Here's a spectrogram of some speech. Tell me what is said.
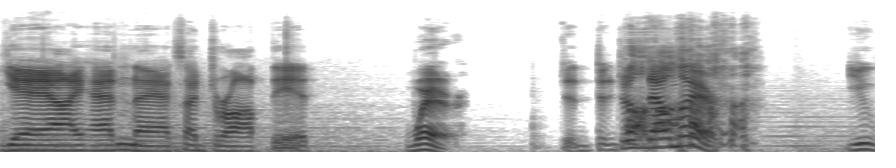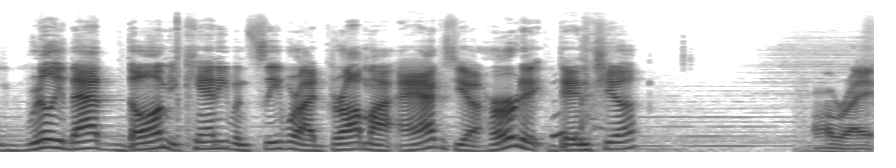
Yeah, I had an axe. I dropped it. Where? J- j- just down there. You really that dumb? You can't even see where I dropped my axe? You heard it, didn't you? All right.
